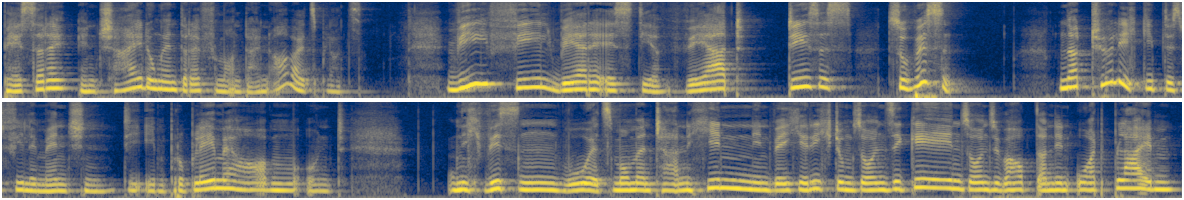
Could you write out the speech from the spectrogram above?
bessere Entscheidungen treffen an deinem Arbeitsplatz. Wie viel wäre es dir wert, dieses zu wissen? Natürlich gibt es viele Menschen, die eben Probleme haben und nicht wissen, wo jetzt momentan hin, in welche Richtung sollen sie gehen, sollen sie überhaupt an den Ort bleiben.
